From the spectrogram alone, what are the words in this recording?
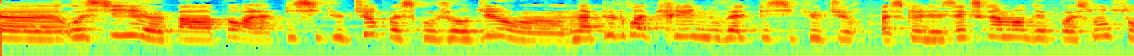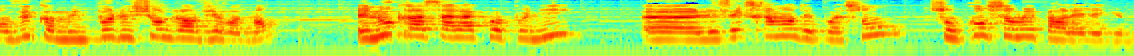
euh, aussi euh, par rapport à la pisciculture, parce qu'aujourd'hui, on n'a plus le droit de créer une nouvelle pisciculture, parce que les excréments des poissons sont vus comme une pollution de l'environnement. Et nous, grâce à l'aquaponie, euh, les excréments des poissons sont consommés par les légumes.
